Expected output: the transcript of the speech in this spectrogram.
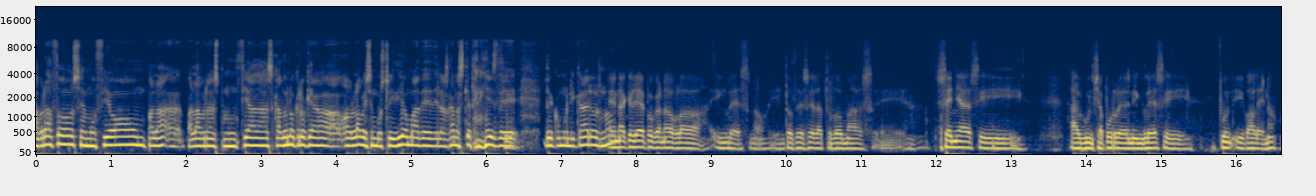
Abrazos, emoción, palabras pronunciadas, cada uno creo que hablabais en vuestro idioma de, las ganas que teníais de, comunicaros, ¿no? En aquella época no hablaba inglés, ¿no? Y entonces era todo más eh, señas y algún chapurre en inglés y, y vale, ¿no?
